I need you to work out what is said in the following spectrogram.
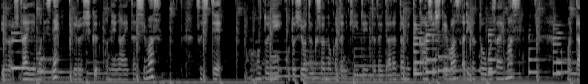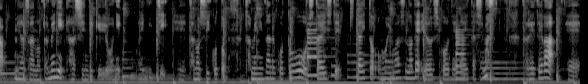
よろし来年もですねよろしくお願いいたします。そして本当に今年はたくさんの方に聞いていただいて改めて感謝しています。ありがとうございます。また皆さんのために発信できるように毎日、えー、楽しいことためになることをお伝えしていきたいと思いますのでよろしくお願いいたします。それでは、え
